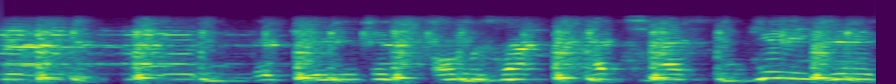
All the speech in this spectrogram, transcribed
gel Ve gülümüz omuza kaçar gül gül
